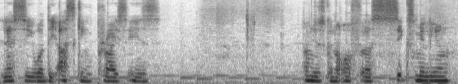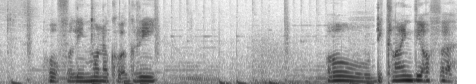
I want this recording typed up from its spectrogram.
Let's see what the asking price is. I'm just gonna offer 6 million. Hopefully Monaco agree. Oh declined the offer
